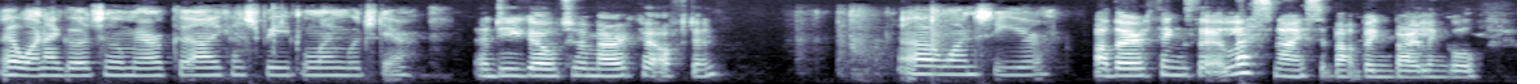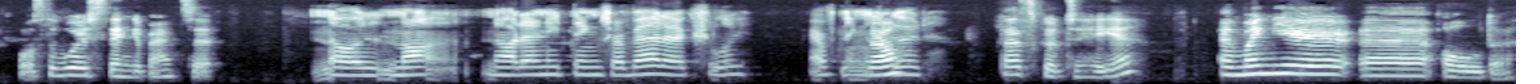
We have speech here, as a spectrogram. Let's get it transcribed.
when I go to America, I can speak the language there. And do you go to America often? Uh, once a year. Are there things that are less nice about being bilingual? What's the worst thing about it? No, not not any things are bad actually. Everything is no? good. That's good to hear. And when you're uh, older,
